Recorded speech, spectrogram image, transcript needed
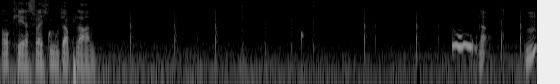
Okay, das ist vielleicht ein guter Plan. Na. Hm?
